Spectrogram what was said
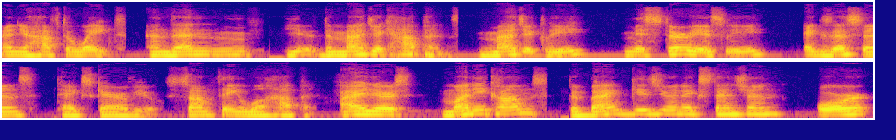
and you have to wait. And then mm, you, the magic happens. Magically, mysteriously, existence takes care of you. Something will happen. Either money comes, the bank gives you an extension, or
